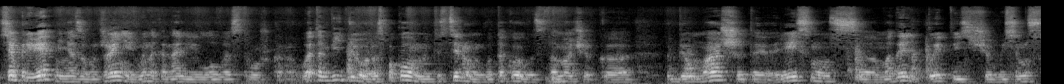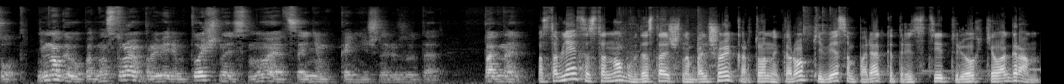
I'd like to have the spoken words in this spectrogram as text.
Всем привет, меня зовут Женя и вы на канале Еловая Стружка. В этом видео распаковываем и тестируем вот такой вот станочек Белмаш, это Рейсмус, э, модель P1800. Немного его поднастроим, проверим точность, ну и оценим конечный результат. Погнали! Поставляется станок в достаточно большой картонной коробке весом порядка 33 килограмм.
